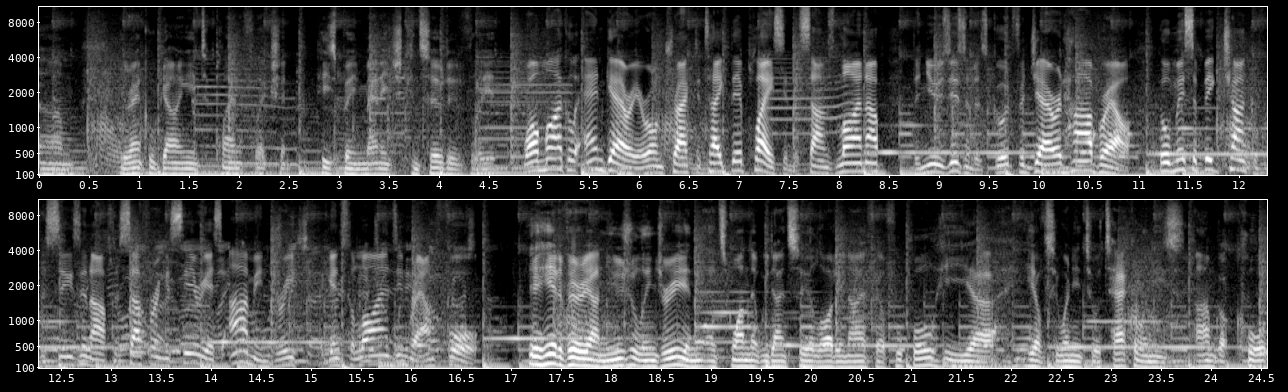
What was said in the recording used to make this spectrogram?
um, your ankle going into plantar flexion. He's been managed conservatively. While Michael and Gary are on track to take their place in the Suns lineup, the news isn't as good for Jarrod Harbrow, who'll miss a big chunk of the season after suffering a serious arm injury against the Lions in round four. Yeah, he had a very unusual injury, and it's one that we don't see a lot in AFL football. He uh, he obviously went into a tackle, and his arm got caught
